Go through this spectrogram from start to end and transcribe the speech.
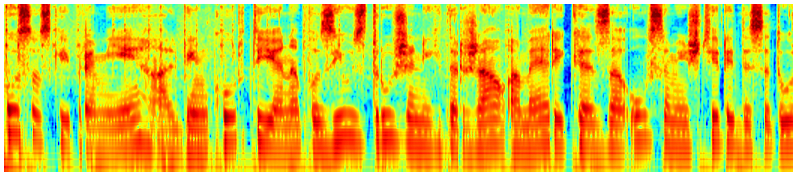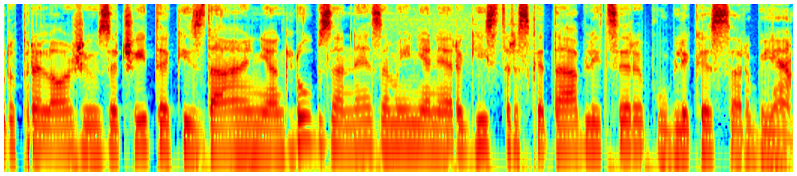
Kosovski premijer Albin Kurti je na poziv Združenih držav Amerike za 48 ur preložil začetek izdajanja glob za nezamenjanje registrske tablice Republike Srbije.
